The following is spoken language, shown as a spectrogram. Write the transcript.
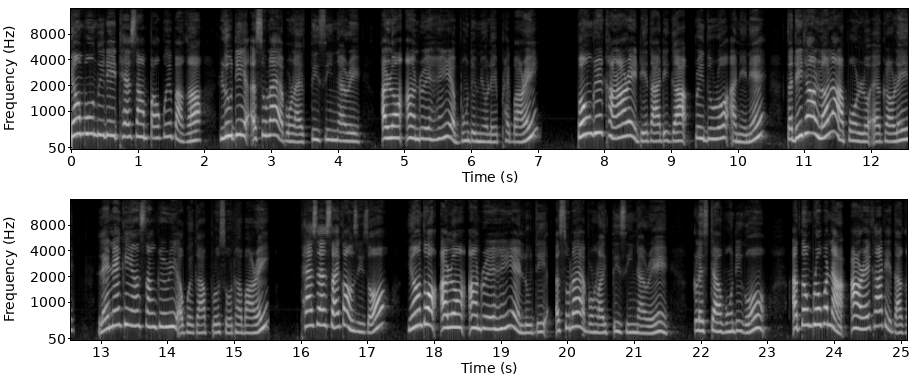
ရောင်ဘုံတီတွေထဲဆန်ပောက်ကွဲပါကလူတီအစိုးရရဲ့ပုံလိုက်တီစီနရီ အလွန်အန်ဒရီဟင်းရဲ့ဘုံတစ်မျိုးလေးဖိုက်ပါရယ်ဘုံဂရခံရတဲ့ဒေတာတီကပရီတူရောအနေနဲ့တတိထလောလာဖို့လိုအပ်ကြောင်းလေးလဲနေခရန်စန်ကရီအပွဲကပရိုဆိုထားပါရယ်ဖက်ဆက်ဆိုင်ကောင်စီစောရန်တော့အလွန်အန်ဒရီဟင်းရဲ့လူတီအစိုးရရဲ့ပုံလိုက်တီစီနာရယ်ကလစတာဘုံတီကိုအတုံပရပနာအာရဲခဒေတာက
